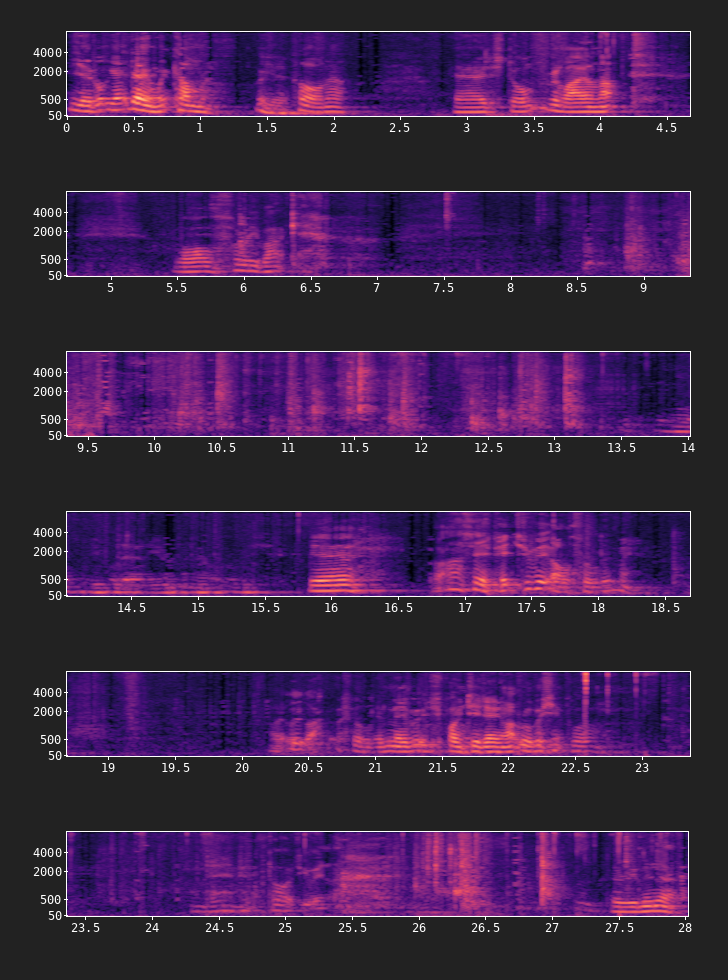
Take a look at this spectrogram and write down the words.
Yeah, but get down with camera. With Yeah. the phone now. Yeah, just don't rely on that wall your back. Yeah, but I see a picture of it all filled in me. Oh, it looked like it was filled in, maybe it just pointed down that rubbish floor. And then it towards you in there. The room in there?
